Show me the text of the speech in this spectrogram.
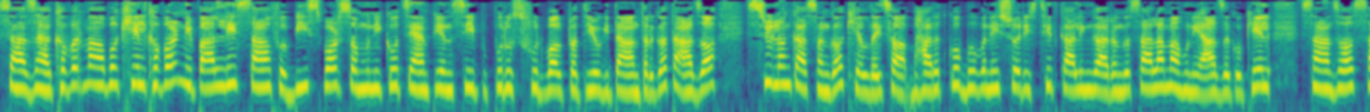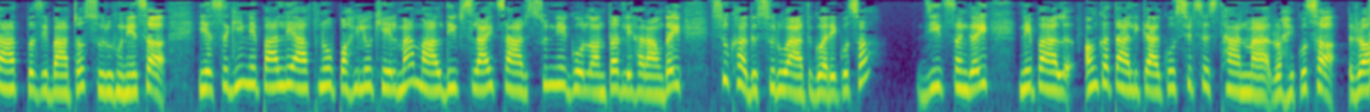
साझा खबरमा अब खेल खबर। नेपालले साफ बीस वर्ष मुनिको च्याम्पियनशीप पुरूष फुटबल प्रतियोगिता अन्तर्गत आज श्रीलंकासँग खेल्दैछ। भारतको भुवनेश्वर स्थित कालिङ्गा रंगशालामा हुने आजको खेल साँझ सात बजेबाट शुरू हुनेछ। यसअघि नेपालले आफ्नो पहिलो खेलमा मालदिप्सलाई चार शून्य गोल अन्तरले हराउँदै सुखद शुरूआत गरेको छ। जीतसँगै नेपाल अंक तालिकाको शीर्ष स्थानमा रहेको छ। र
